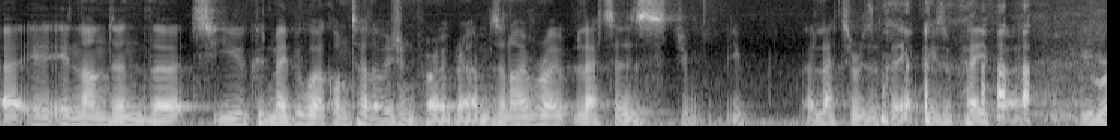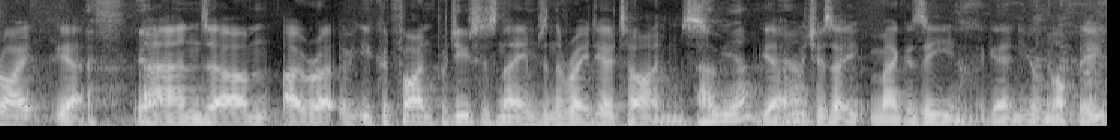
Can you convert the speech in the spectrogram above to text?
uh, in, in London, that you could maybe work on television programmes. And I wrote letters. You, you, a letter is a thing, piece of paper you write, yeah. Yeah. And um, I wrote, you could find producers' names in the Radio Times. Oh, yeah, Yeah, yeah. which is a magazine. Again, you'll not be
